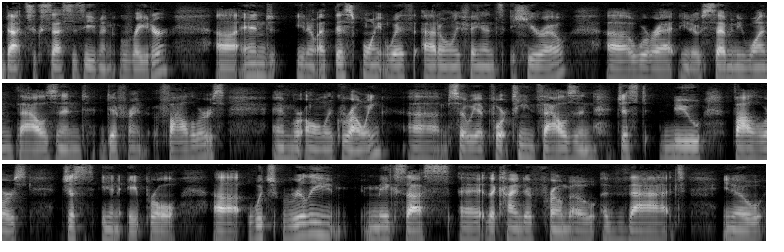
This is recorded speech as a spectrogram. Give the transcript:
that success is even greater. Uh, and you know, at this point with at OnlyFans Hero, uh, we're at you know 71,000 different followers, and we're only growing. Um, so we have 14,000 just new followers just in April, uh, which really makes us uh, the kind of promo that you know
